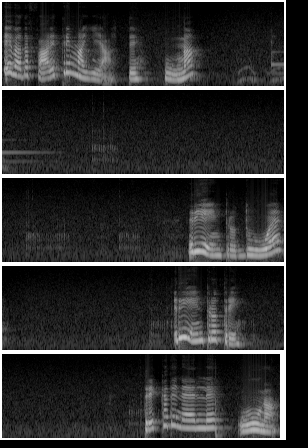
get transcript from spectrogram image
e vado a fare 3 maglie alte. Una. Rientro 2 rientro 3 3 catenelle. Una.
